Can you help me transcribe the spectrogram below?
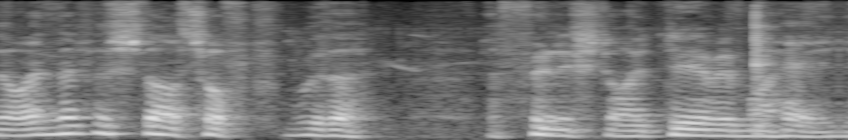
Now I never start off with a, a finished idea in my head.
